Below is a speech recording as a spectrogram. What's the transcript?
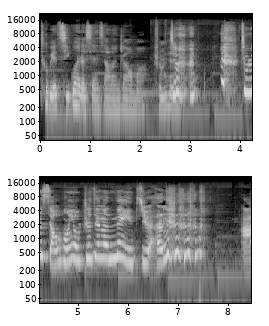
特别奇怪的现象了，你知道吗？什么现象？就是 小朋友之间的内卷。啊？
